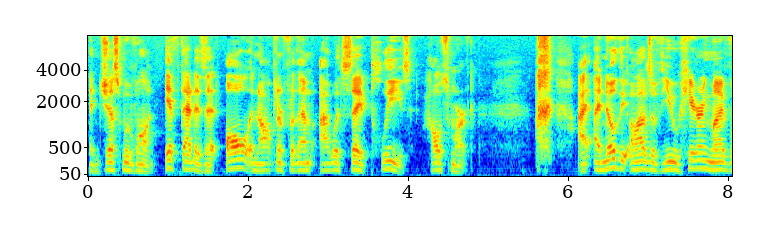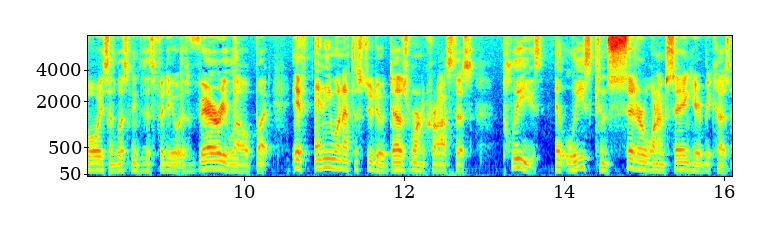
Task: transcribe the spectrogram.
and just move on. If that is at all an option for them, I would say please, Housemarque, I, I know the odds of you hearing my voice and listening to this video is very low, but if anyone at the studio does run across this, please at least consider what I'm saying here because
